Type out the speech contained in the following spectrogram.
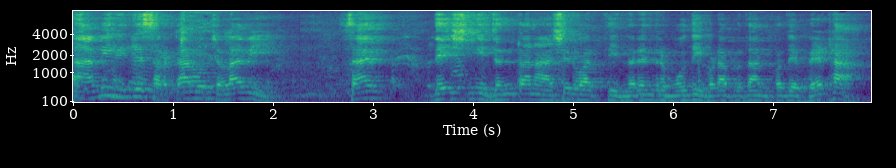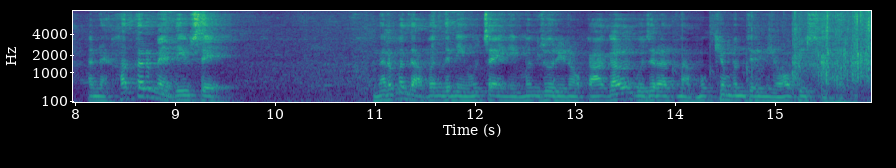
આવી રીતે સરકારો ચલાવી, સાહેબ, દેશની જનતાના આશીર્વાદથી નરેન્દ્ર મોદી વડાપ્રધાન પદે બેઠા અને હતરમે દિવસે નર્મદા બંધની ઊંચાઈની મંજૂરીનો કાગળ ગુજરાતના મુખ્યમંત્રીની ઓફિસમાં આવ્યો.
